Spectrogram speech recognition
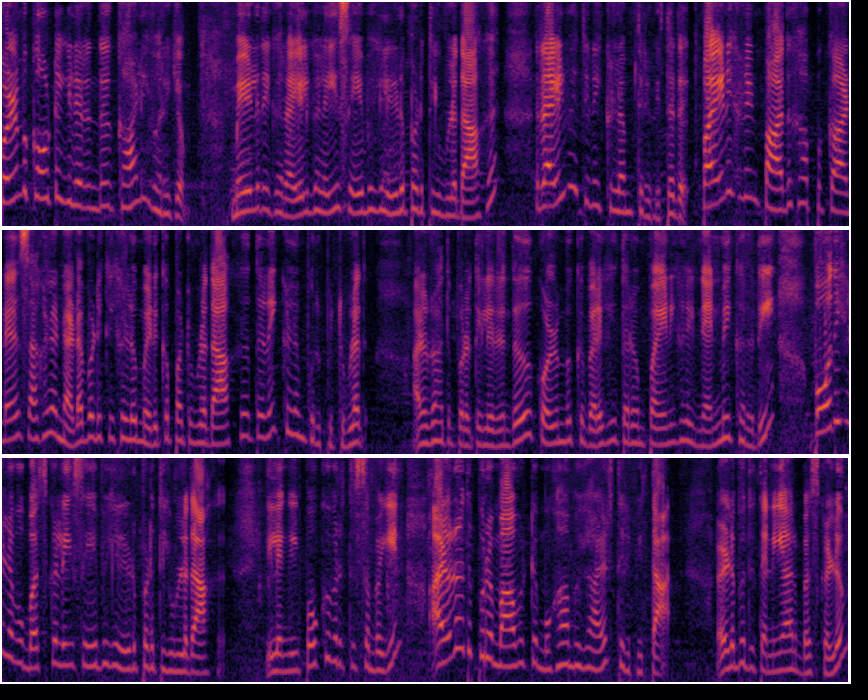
கொழும்பு கோட்டையிலிருந்து காலி வரையும் மேலதிக ரயில்களை சேவையில் ஈடுபடுத்தியுள்ளதாக ரயில்வே திணைக்களம் தெரிவித்தது. பயணிகளின் பாதுகாப்புக்கான சகல நடவடிக்கைகளும் எடுக்கப்பட்டுள்ளதாக திணைக்களம் குறிப்பிட்டுள்ளது. அனுராதபுரத்திலிருந்து கொழும்புக்கு வருகை தரும் பயணிகளின் நன்மை கருதி போதிய அளவு பஸ்களை சேவையில் ஈடுபடுத்தியுள்ளதாக இலங்கை போக்குவரத்து சபையின் அனுராதபுரம் மாவட்ட முகாமையாளர் தெரிவித்தார். எழுபது தனியார் பஸ்களும்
